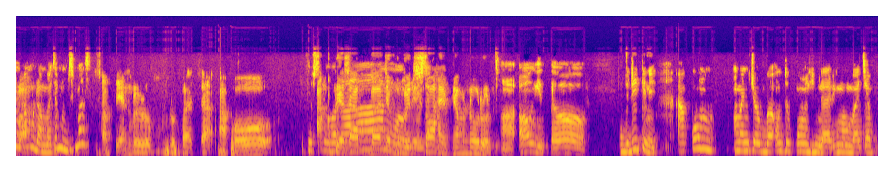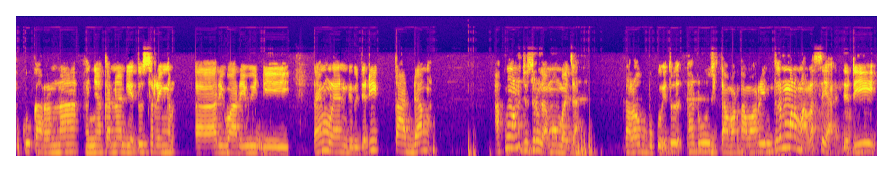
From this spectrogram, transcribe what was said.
apa? kamu udah baca belum sih mas Sapian belum belum baca. Aku itu aku biasa baca buku itu setelah hype-nya menurun. Oh, oh gitu. Jadi gini, aku mencoba untuk menghindari membaca buku karena hanya karena dia itu sering eh, riwa-riwi di timeline gitu. Jadi kadang aku malah justru nggak mau baca. Kalau buku itu, aduh ditawar-tawarin itu kan malah males ya. Jadi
